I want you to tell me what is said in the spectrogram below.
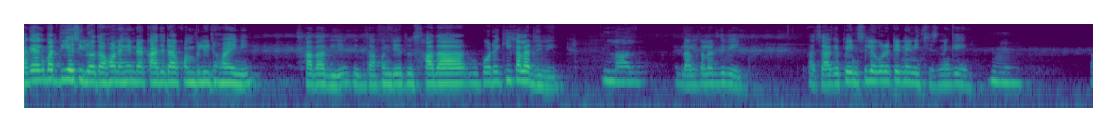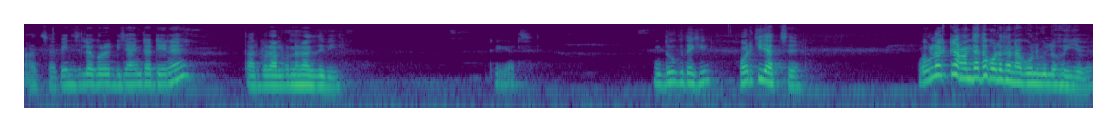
আগে একবার দিয়েছিল তখন এখানটা কাজটা কমপ্লিট হয়নি সাদা দিয়ে। কিন্তু এখন যেহেতু সাদার উপরে কি কালার দিবি? লাল। লাল কালার দিবি? আচ্ছা আগে পেন্সিলে করে টেনে নিচ্ছিস নাকি? হুম। আচ্ছা পেন্সিলে করে ডিজাইনটা টেনে তারপর আলপনাটা দিবি। ঠিক আছে। দুঃখ দেখি। ওর কি যাচ্ছে? ওগুলো একটু আঞ্জাতে করে দে না গোলগুলো হয়ে যাবে।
